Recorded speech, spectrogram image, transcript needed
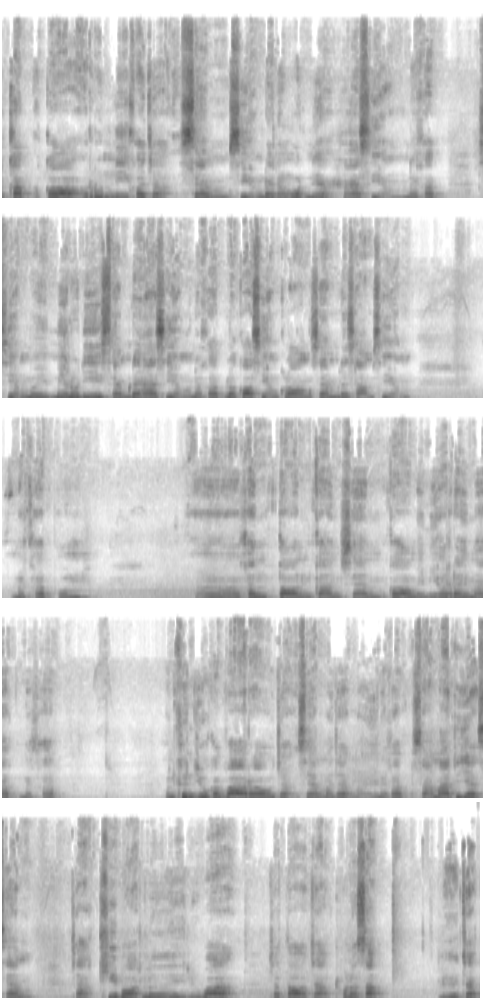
นะครับ ก็รุ่นนี้ก็จะแซมเสียงได้ทั้งหมดเนี่ยห้าเสียงนะครับ เสียงเมโลดี้แซมได้ 5 เสียงนะครับ แล้วก็เสียงกลองแซมได้ 3 เสียงนะครับผมขั้นตอนการแซมก็ไม่มีอะไรมากนะครับ มันขึ้นอยู่กับว่าเราจะแซมมาจากไหนนะครับ สามารถที่จะแซมจากคีย์บอร์ดเลย หรือว่าจะต่อจากโทรศัพท์ หรือจาก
